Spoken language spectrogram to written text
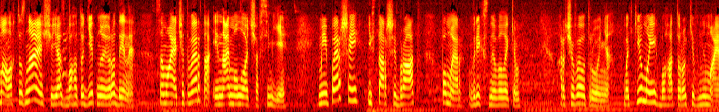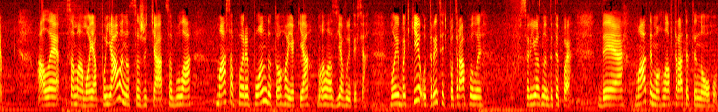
Мало хто знає, що я з багатодітної родини. Сама я четверта і наймолодша в сім'ї. Мій перший і старший брат помер в рік з невеликим. Харчове отруєння. Батьків моїх багато років немає. Але сама моя поява на це життя це була маса перепон до того, як я мала з'явитися. Мої батьки у 30 потрапили в серйозне ДТП, де мати могла втратити ногу.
